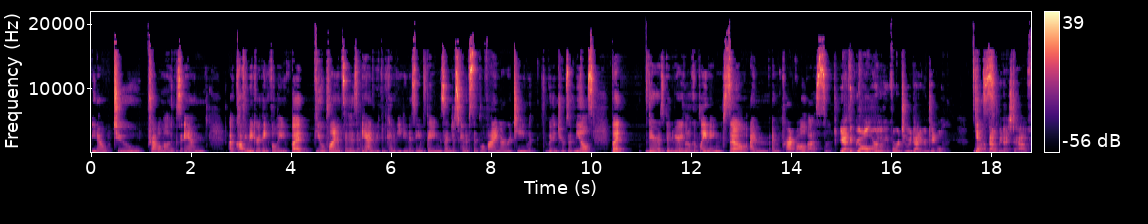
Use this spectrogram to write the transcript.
you know, two travel mugs and a coffee maker thankfully, but few appliances and we've been kind of eating the same things and just kind of simplifying our routine with in terms of meals. But there has been very little complaining. So I'm I'm proud of all of us. Yeah, I think we all are looking forward to a dining room table. Yes. Uh, that would be nice to have.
